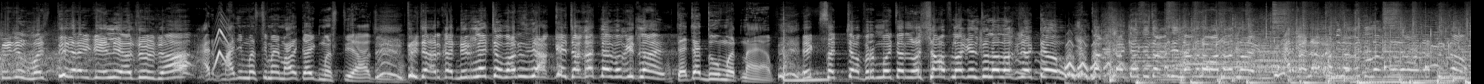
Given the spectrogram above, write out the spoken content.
तुझी मस्ती नाही गेली अजून हा अरे माझी मस्ती म्हणजे मला काही मस्ती आहे अजून तुझ्यासारखा निर्लज्ज माणूस मी अख्ख्या जगात नाही बघितलाय त्याच्यात दुमत नाही आपण एक सच्चा ब्रह्मचार्याचा शाप लागेल तुला लक्षात ठेव लक्षात ठेव तुझा कधी लग्न होणार नाही लग्न- लग्न नाही होणार तुझं.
